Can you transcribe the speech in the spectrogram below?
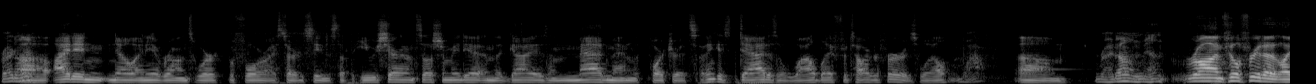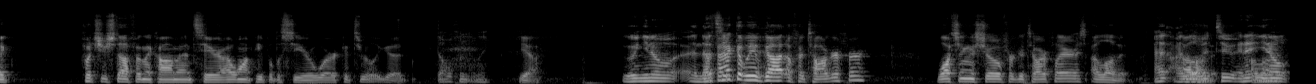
right on. Uh, I didn't know any of Ron's work before I started seeing the stuff that he was sharing on social media, and the guy is a madman with portraits. I think his dad is a wildlife photographer as well. wow. right on, man. Ron, feel free to like put your stuff in the comments here. I want people to see your work. It's really good. Definitely. Yeah. Well, you know, and The fact that we've got a photographer watching the show for guitar players, I love it. I, I, love love it. it too. And it, you know,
